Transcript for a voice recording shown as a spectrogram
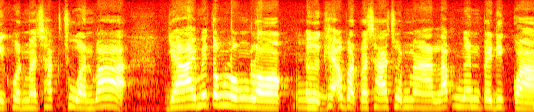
มีคนมาชักชวนว่า ยายไม่ต้องลงหรอกอืมเออแค่เอาบัตรประชาชนมารับเงินไปดีกว่า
